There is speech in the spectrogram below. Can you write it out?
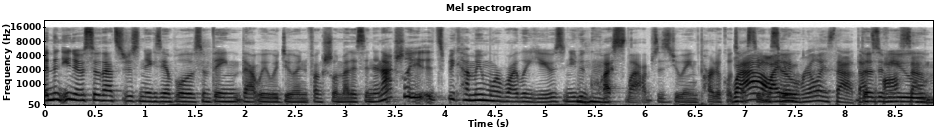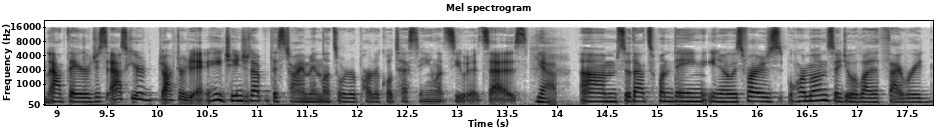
and then you know, so that's just an example of something that we would do in functional medicine. And actually, it's becoming more widely used. And even Quest Labs is doing particle Mm-hmm. Wow, testing. I So didn't realize that. That's those of awesome. you out there, just ask your doctor, hey, change it up this time, and let's order particle testing. Let's see what it says. Yeah. Um, so that's one thing. You know, as far as hormones, I do a lot of thyroid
